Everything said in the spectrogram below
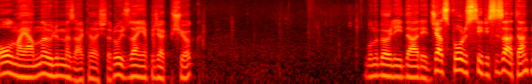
Olmayanla ölünmez arkadaşlar. O yüzden yapacak bir şey yok. Bunu böyle idare edeceğiz. Forest serisi zaten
